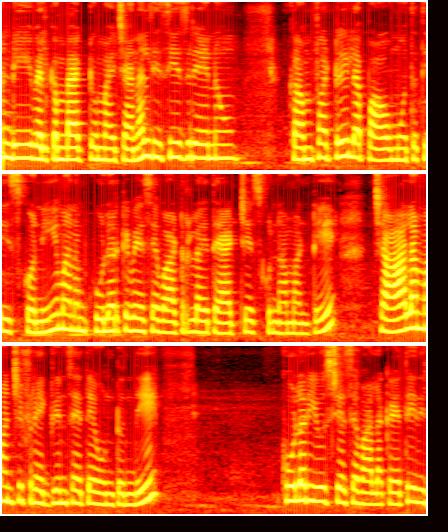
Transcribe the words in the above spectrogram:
అండి welcome back to my channel. This is Renu. Comfort ఇలా పావు మూత తీసుకొని మనం కూలర్కి వేసే వాటర్లో అయితే యాడ్ చేసుకున్నామంటే చాలా మంచి ఫ్రేగ్రెన్స్ అయితే ఉంటుంది. కూలర్ యూస్ చేసే వాళ్ళకైతే ఇది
